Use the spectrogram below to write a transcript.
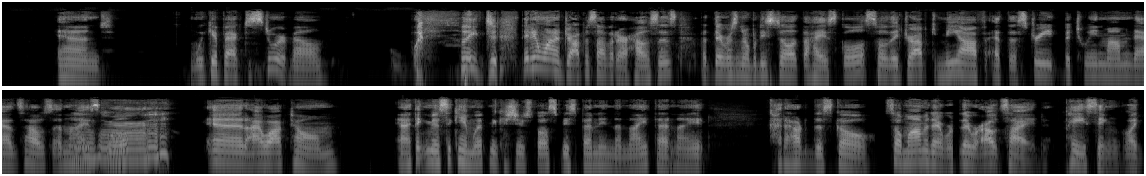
and we get back to Stewartville. they did, they didn't want to drop us off at our houses, but there was nobody still at the high school, so they dropped me off at the street between mom and dad's house and the high school, Mhm. and I walked home. And I think Missy came with me because she was supposed to be spending the night that night. God, how did this go? So mom and dad were they were outside pacing, like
